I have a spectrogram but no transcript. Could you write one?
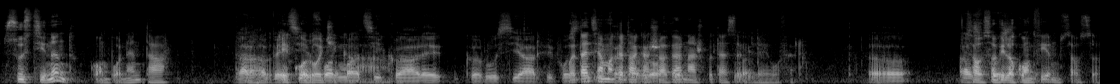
susținând componenta Dar uh, aveți ecologică. informații clare că Rusia ar fi fost Vă dați seama că implicată dacă în aș avea, vreo n-aș putea să Da. vi le ofer. Uh, ați Sau să vi le fost- confirm, sau să...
